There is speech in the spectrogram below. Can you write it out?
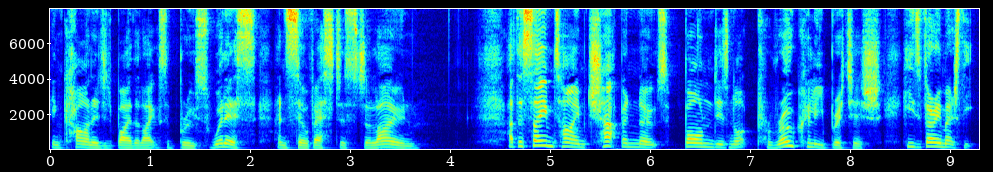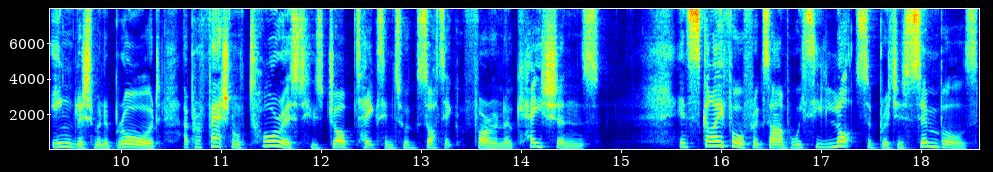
incarnated by the likes of Bruce Willis and Sylvester Stallone. At the same time, Chapman notes Bond is not parochially British, he's very much the Englishman abroad, a professional tourist whose job takes him to exotic foreign locations. In Skyfall, for example, we see lots of British symbols,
